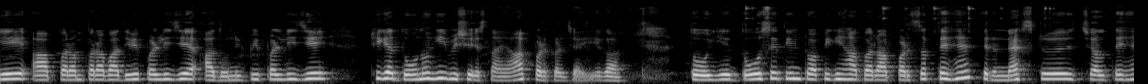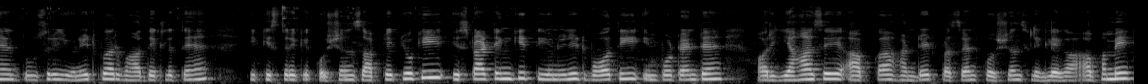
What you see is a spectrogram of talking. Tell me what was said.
ये आप परंपरावादी भी पढ़ लीजिए, आधुनिक भी पढ़ लीजिए, ठीक है? दोनों ही विशेषताएँ आप पढ़ कर जाइएगा। तो ये दो से तीन टॉपिक यहाँ पर आप पढ़ सकते हैं। फिर नेक्स्ट चलते हैं दूसरी यूनिट पर, वहाँ देख लेते हैं कि किस तरह के क्वेश्चंस आपके, क्योंकि स्टार्टिंग की तीन यूनिट बहुत ही इम्पोर्टेंट हैं और यहाँ से आपका हंड्रेड परसेंट क्वेश्चन लिख लेगा अब हमें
